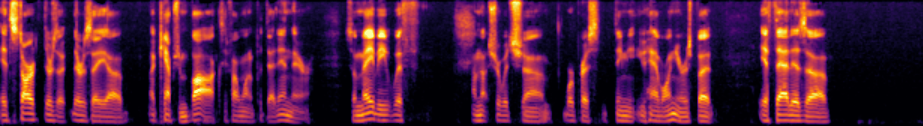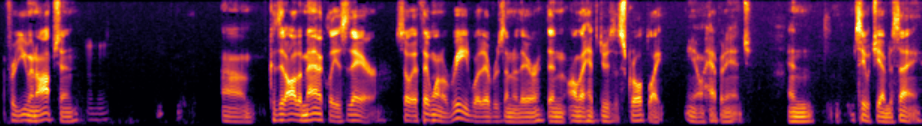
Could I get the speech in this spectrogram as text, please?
it starts there's a there's a uh, a caption box if I want to put that in there. So maybe with I'm not sure which um, WordPress theme you have on yours, but if that is a for you an option, hmm Um, because it automatically is there. So if they want to read whatever's under there, then all they have to do is scroll up like you know half an inch and see what you have to say.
